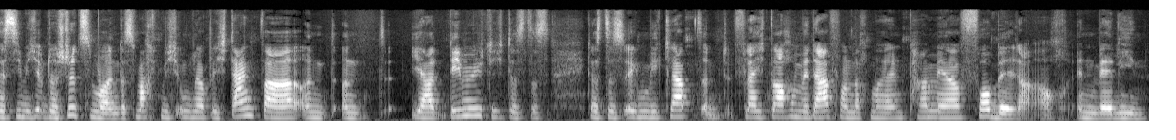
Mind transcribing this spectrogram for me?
dass sie mich unterstützen wollen. Das macht mich unglaublich dankbar und, und ja, demütig, dass das, dass das irgendwie klappt. Und vielleicht brauchen wir davon noch mal ein paar mehr Vorbilder auch in Berlin.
